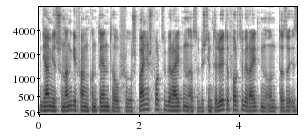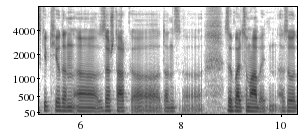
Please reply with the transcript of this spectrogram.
und die haben jetzt schon angefangen, Content auf Spanisch vorzubereiten, also bestimmte Leute vorzubereiten und also es gibt hier dann äh, sehr stark äh, dann sehr bald zum Arbeiten. Also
